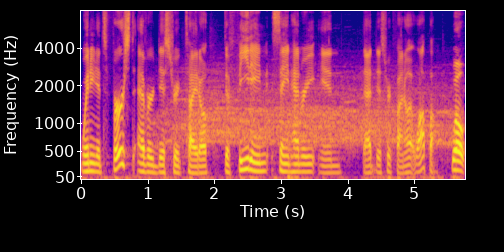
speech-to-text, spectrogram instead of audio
winning its first ever district title, defeating St. Henry in that district final at Wapak. Well,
